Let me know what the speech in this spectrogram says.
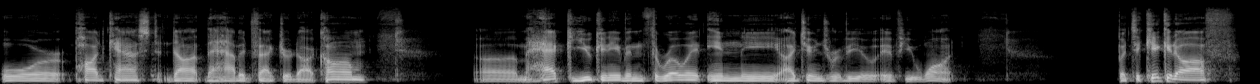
or podcast.thehabitfactor.com. Um, heck, you can even throw it in the iTunes review if you want. But to kick it off,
